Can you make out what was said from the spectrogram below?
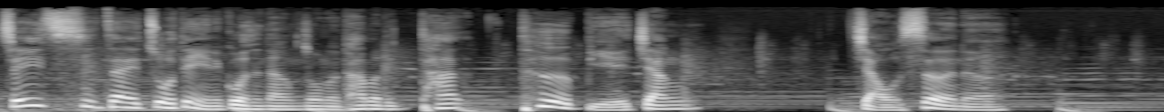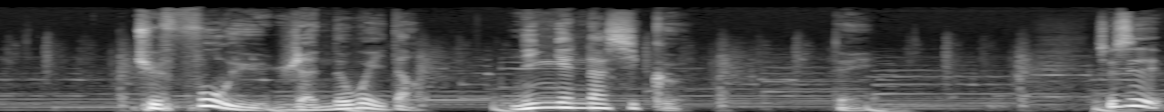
这一次在做电影的过程当中呢，他们的他特别将角色呢去赋予人的味道，人间らしく，对，就是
